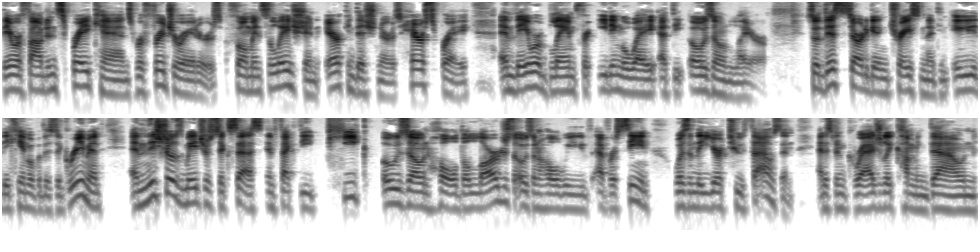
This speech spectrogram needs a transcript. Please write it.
They were found in spray cans, refrigerators, foam insulation, air conditioners, hairspray, and they were blamed for eating away at the ozone layer. So this started getting traced in 1980. They came up with this agreement, and this shows major success. In fact, the peak ozone hole, the largest ozone hole we've ever seen, was in the year 2000, and it's been gradually coming down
